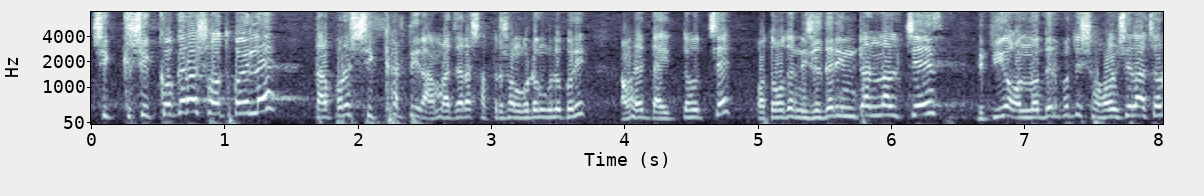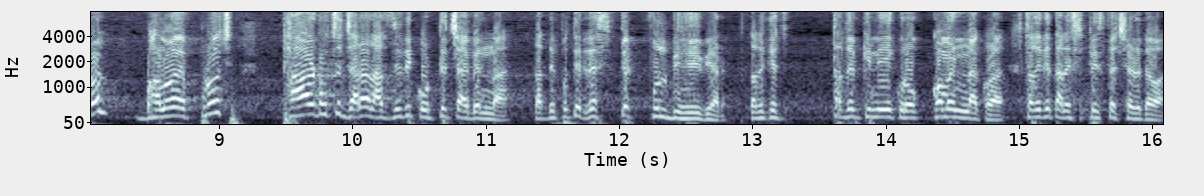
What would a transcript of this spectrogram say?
শিক- শিক্ষকেরা সৎ হইলে তারপরে শিক্ষার্থীরা, আমরা যারা ছাত্র সংগঠনগুলো করি, আমাদের দায়িত্ব হচ্ছে প্রথমত নিজেদের ইন্টারনাল চেঞ্জ দ্বিতীয় অন্যদের প্রতি সহনশীল আচরণ, ভালো অ্যাপ্রোচ থার্ড হচ্ছে যারা রাজনীতি করতে চাইবেন না, তাদের প্রতি রেসপেক্টফুল বিহেভিয়ার তাদেরকে তাদেরকে নিয়ে কোনো কমেন্ট না করা, তাদেরকে তার স্পেসটা ছেড়ে দেওয়া,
